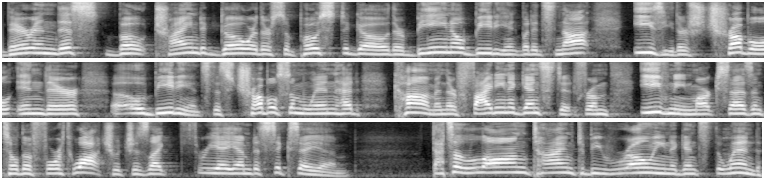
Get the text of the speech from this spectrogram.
They're in this boat trying to go where they're supposed to go. They're being obedient, but it's not easy. There's trouble in their uh, obedience. This troublesome wind had come, and they're fighting against it from evening, Mark says, until the fourth watch, which is like 3 a.m. to 6 a.m. That's a long time to be rowing against the wind.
